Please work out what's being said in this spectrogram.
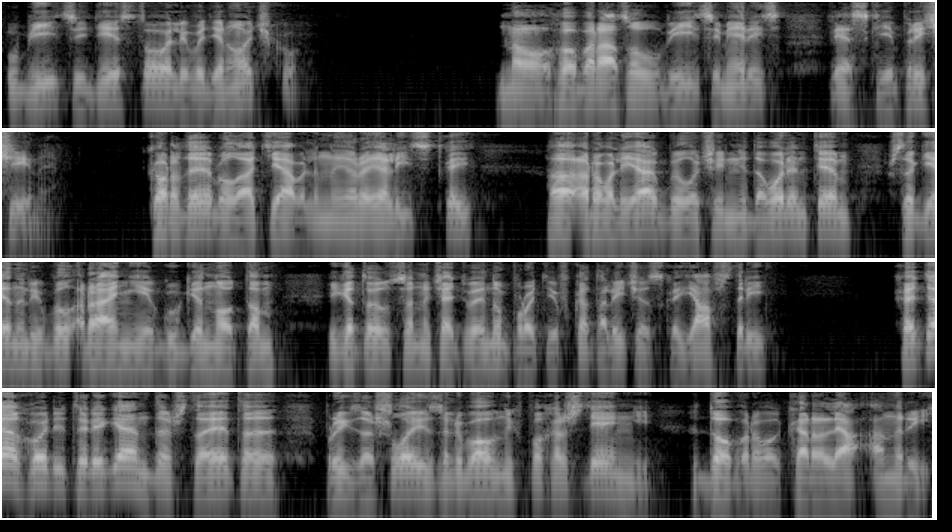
убийцы действовали в одиночку. Но оба раза убийц имелись веские причины. Корде была отъявленной роялисткой, а Равальяк был очень недоволен тем, что Генрих был ранее гугенотом и готовился начать войну против католической Австрии. Хотя ходит и легенда, что это произошло из-за любовных похождений доброго короля Анри.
